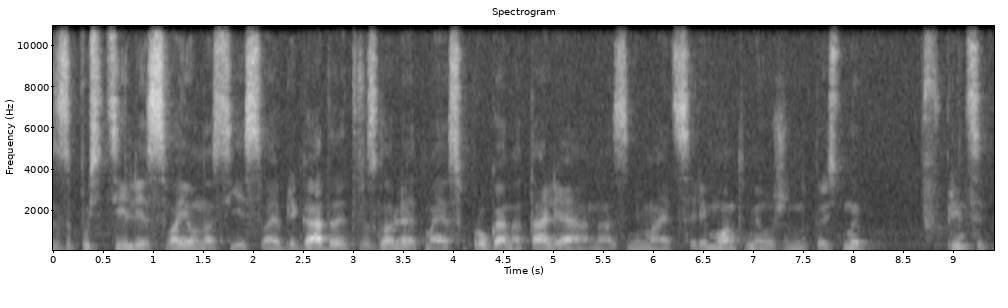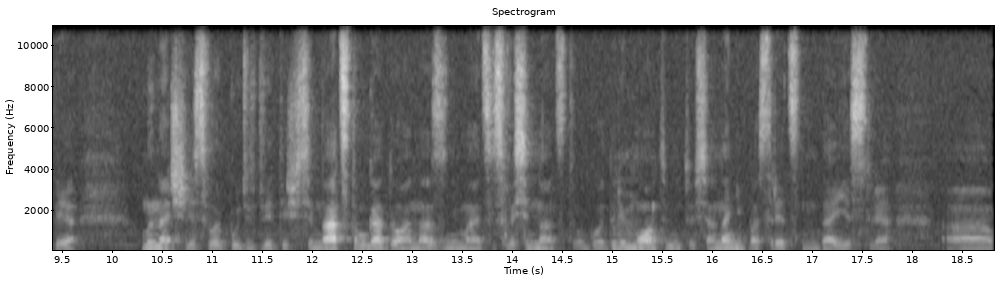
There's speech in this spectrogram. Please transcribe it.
запустили свое, у нас есть своя бригада, это возглавляет моя супруга Наталья, она занимается ремонтами уже, ну, то есть мы, в принципе, мы начали свой путь в 2017 году, она занимается с 2018 года mm-hmm. ремонтами, то есть она непосредственно, да, если э,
